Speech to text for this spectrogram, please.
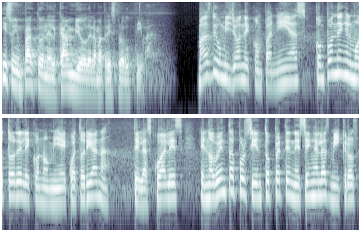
y su impacto en el cambio de la matriz productiva. Más de un millón de compañías componen el motor de la economía ecuatoriana, de las cuales el 90% pertenecen a las micros,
